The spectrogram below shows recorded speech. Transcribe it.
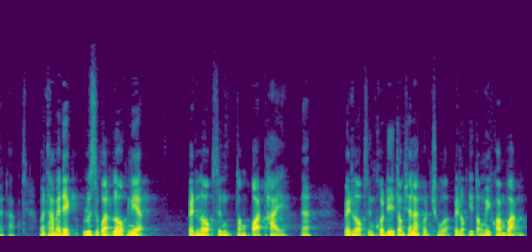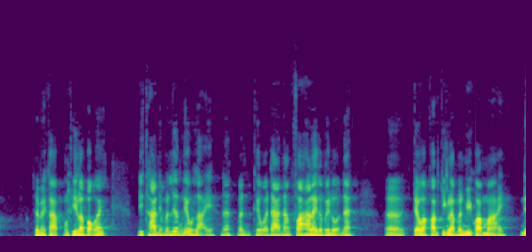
นะครับ มันทำให้เด็กรู้สึกว่าโลกนี้เป็นโลกซึ่งต้องปลอดภัยนะเป็นโลกซึ่งคนดีต้องชนะคนชั่ว เป็นโลกที่ต้องมีความหวังใช่ไหมครับบางทีเราบอกเอ้ย นิทานนี่มันเรื่องเลวไหลนะมันเทวดานางฟ้าอะไรก็ไม่รู้นะแต่ว่าความจริงแล้วมันมีความหมายใน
